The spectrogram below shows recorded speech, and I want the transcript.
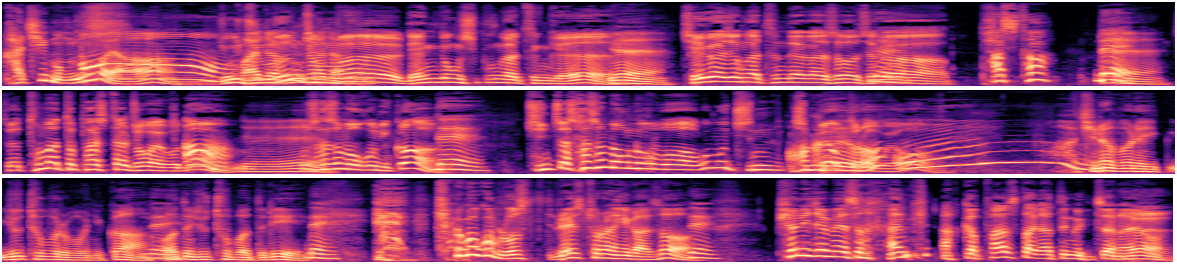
같이 먹는 거야. 어. 요즘은 과장님, 정말 냉동식품 같은 게 예. 제과점 같은 데 가서 제가 파스타? 네. 저 토마토 파스타를 좋아하거든. 어. 예. 그거 사서 먹으니까 네. 진짜 사서 먹는 거 보고 뭐 진, 아, 진배 그래요? 없더라고요. 아, 지난번에 유튜브를 보니까 네. 어떤 유튜버들이 네. 최고급 로스, 레스토랑에 가서 네. 편의점에서 산 아까 파스타 같은 거 있잖아요. 네.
